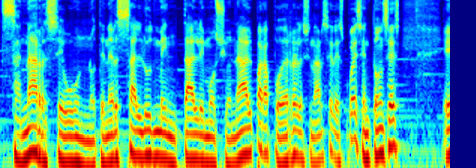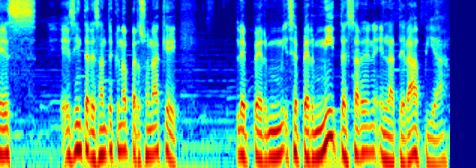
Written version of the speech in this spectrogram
sanarse uno, tener salud mental, emocional para poder relacionarse después. Entonces es, es interesante que una persona que le se permita estar en, la terapia,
